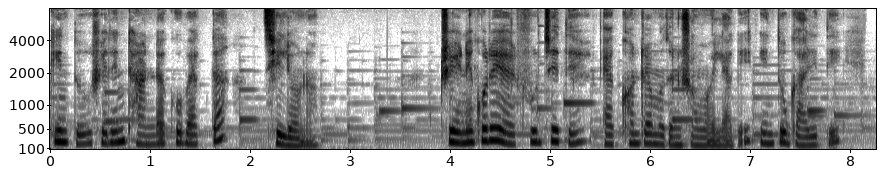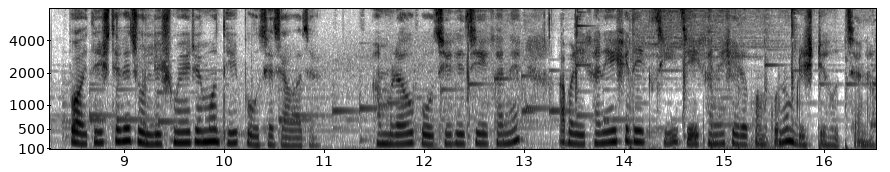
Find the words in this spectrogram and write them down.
কিন্তু সেদিন ঠান্ডা খুব একটা ছিল না। ট্রেনে করে এয়ারফুট যেতে এক ঘণ্টার মতন সময় লাগে, কিন্তু গাড়িতে পঁয়ত্রিশ থেকে চল্লিশ মিনিটের মধ্যেই পৌঁছে যাওয়া যায়। আমরাও পৌঁছে গেছি এখানে। আবার এখানে এসে দেখছি যে এখানে সেরকম কোনো বৃষ্টি হচ্ছে না।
